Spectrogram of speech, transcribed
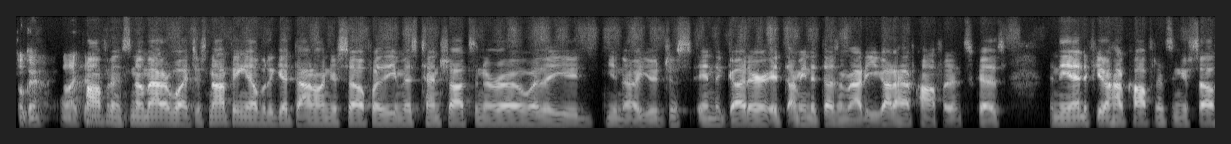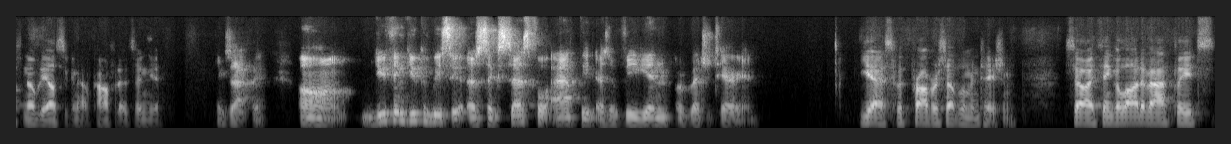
Okay, I like that. Confidence, no matter what. Just not being able to get down on yourself, whether you miss ten shots in a row, whether you you know you're just in the gutter. It, I mean, it doesn't matter. You got to have confidence because in the end, if you don't have confidence in yourself, nobody else is gonna have confidence in you. Exactly. Um, do you think you can be a successful athlete as a vegan or vegetarian? Yes, with proper supplementation. So I think a lot of athletes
